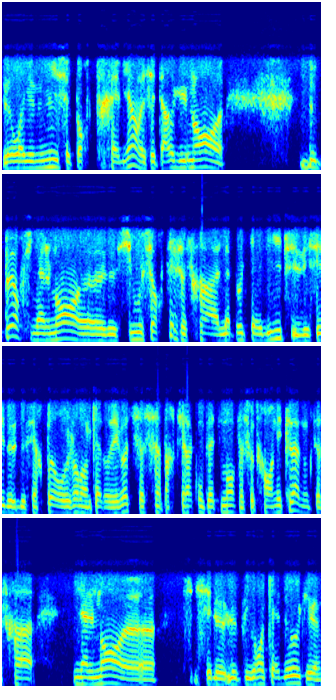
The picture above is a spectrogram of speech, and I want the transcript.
le Royaume-Uni se porte très bien, bah, cet argument euh, de peur finalement, de, si vous sortez, ce sera l'apocalypse et d'essayer de, faire peur aux gens dans le cadre des votes, ça, ça partira complètement, ça sautera en éclat. Donc ça sera finalement, c'est le, plus grand cadeau que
